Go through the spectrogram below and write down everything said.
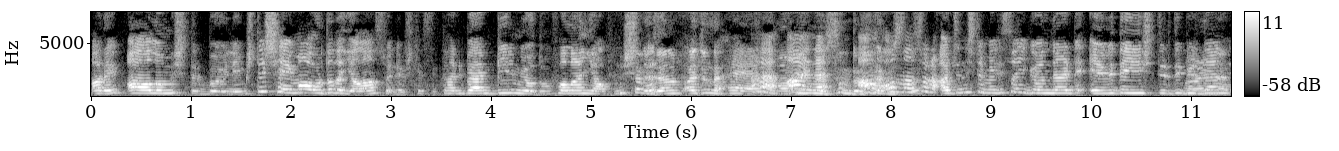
arayıp ağlamıştır böyleymiş de Şeyma orada da yalan söylemiş kesinlikle. Hani ben bilmiyordum falan yapmıştı. Tabii canım Acun da he Ha, tamam aynen. bilmiyorsundur Ama demişti. ondan sonra Acun işte Melisa'yı gönderdi, evi değiştirdi, birden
